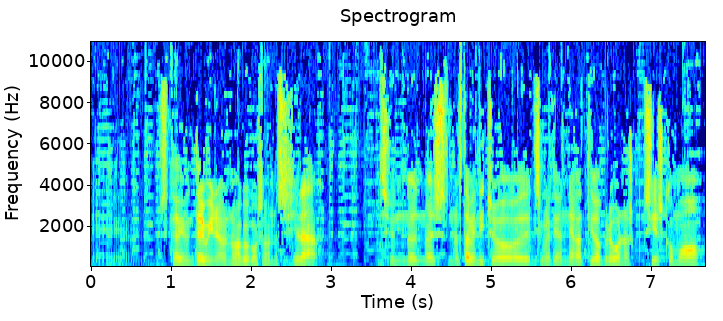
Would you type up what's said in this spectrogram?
eh, es que había un término, no me acuerdo cómo se llama, no sé si era. no, no es, no está bien dicho discriminación negativa, pero bueno, es, sí, es como.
